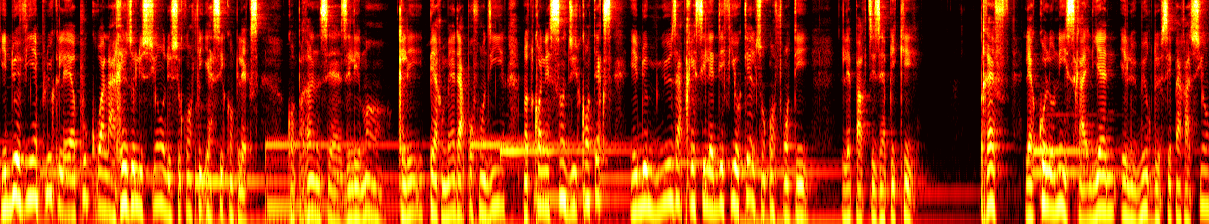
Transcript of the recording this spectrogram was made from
il devient plus clair pourquoi la résolution de ce conflit est si complexe. Comprendre ces éléments clés permet d'approfondir notre connaissance du contexte et de mieux apprécier les défis auxquels sont confrontés les parties impliquées. Bref, les colonies israéliennes et le mur de séparation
